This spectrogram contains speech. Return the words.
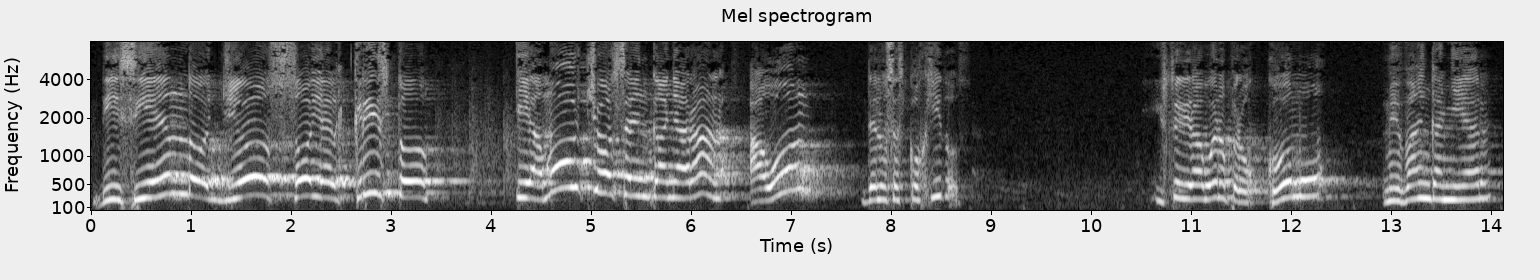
diciendo yo soy el Cristo, y a muchos se engañarán, aún de los escogidos. Y usted dirá, bueno, pero ¿cómo me va a engañar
